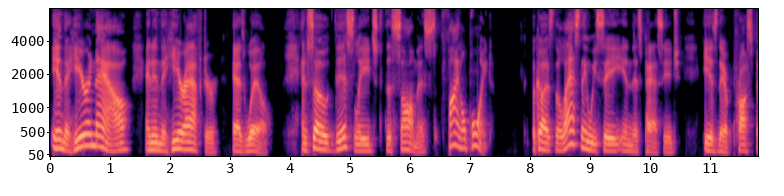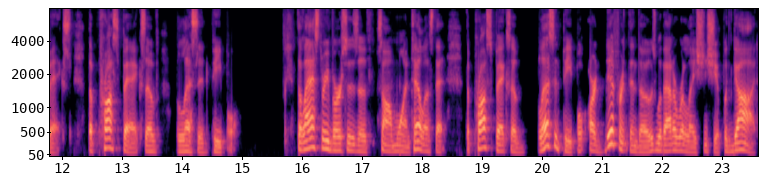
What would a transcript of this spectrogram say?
in the here and now and in the hereafter as well. And so, this leads to the psalmist's final point. Because the last thing we see in this passage is their prospects, the prospects of blessed people. The last three verses of Psalm 1 tell us that the prospects of blessed people are different than those without a relationship with God.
